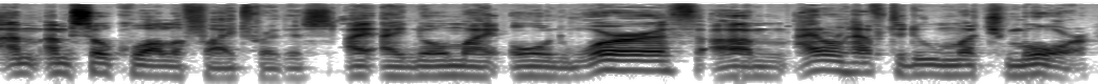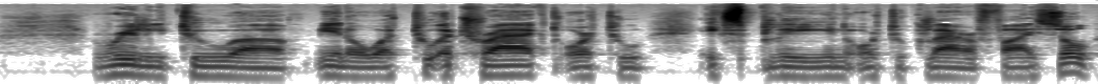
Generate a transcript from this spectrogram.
I'm, I'm so qualified for this. I, I know my own worth. Um, I don't have to do much more really to, uh, you know what, to attract or to explain or to clarify. So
